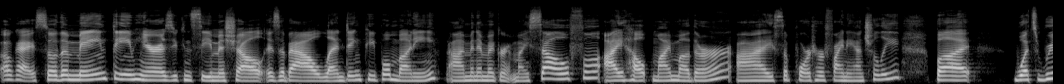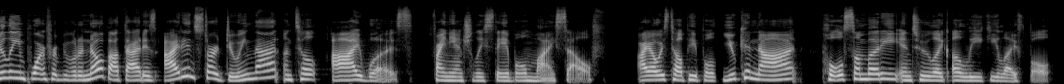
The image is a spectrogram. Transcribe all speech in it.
Okay, so the main theme here, as you can see, Michelle, is about lending people money. I'm an immigrant myself. I help my mother. I support her financially. But what's really important for people to know about that is I didn't start doing that until I was financially stable myself. I always tell people you cannot pull somebody into like a leaky lifeboat.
